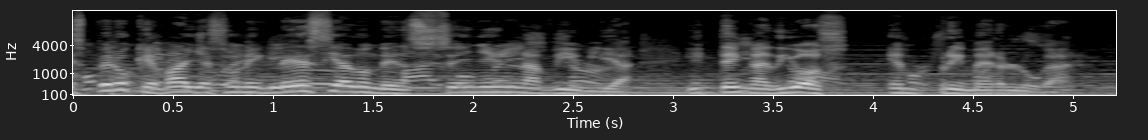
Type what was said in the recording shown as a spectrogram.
Espero que vayas a una iglesia donde enseñen la Biblia y tenga a Dios en primer lugar.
